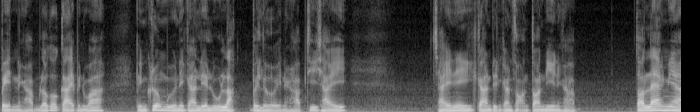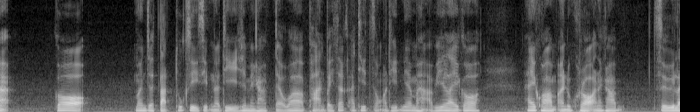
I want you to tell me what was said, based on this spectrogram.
เป็นนะครับ แล้วก็กลายเป็นว่าเป็นเครื่องมือในการเรียนรู้หลักไปเลยนะครับ ที่ใช้ใช้ในการเรียนการสอนตอนนี้นะครับ ตอนแรกเนี่ยก็มันจะตัดทุก 40 นาทีใช่ไหมครับ แต่ว่าผ่านไปสักอาทิตย์ 2 อาทิตย์เนี่ยมหาวิทยาลัยก็ให้ความอนุเคราะห์นะครับ ซื้อไล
